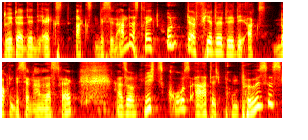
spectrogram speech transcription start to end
dritter, der die Axt ein bisschen anders trägt und der vierte, der die Axt noch ein bisschen anders trägt. Also nichts großartig pompöses,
